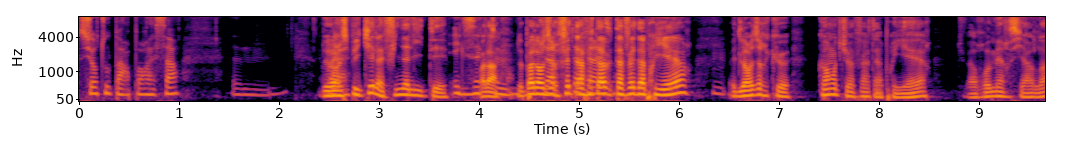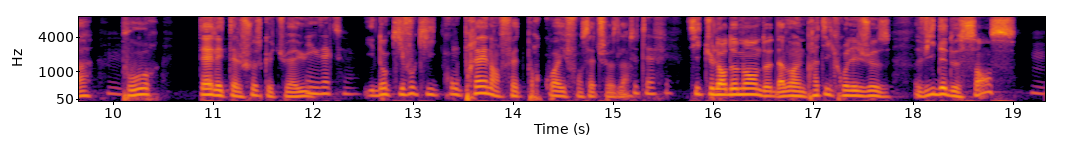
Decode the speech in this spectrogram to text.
surtout par rapport à ça. Euh, de leur expliquer la finalité. Exactement. Voilà. De ne pas leur Tu as dire, fais ta, fait ta- raison. t'as fait ta prière, Mm. et de leur dire que quand tu vas faire ta prière, tu vas remercier Allah Mm. pour telle et telle chose que tu as eue. Exactement. Et donc il faut qu'ils comprennent en fait pourquoi ils font cette chose-là. Tout à fait. Si tu leur demandes d'avoir une pratique religieuse vidée de sens, Mm.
